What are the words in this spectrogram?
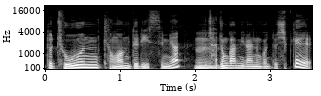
또 좋은 경험들이 있으면 또 음. 자존감이라는 건 또 쉽게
